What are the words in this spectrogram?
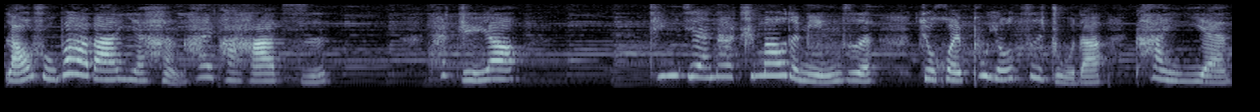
老鼠爸爸也很害怕哈茨。他只要听见那只猫的名字，就会不由自主地看一眼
